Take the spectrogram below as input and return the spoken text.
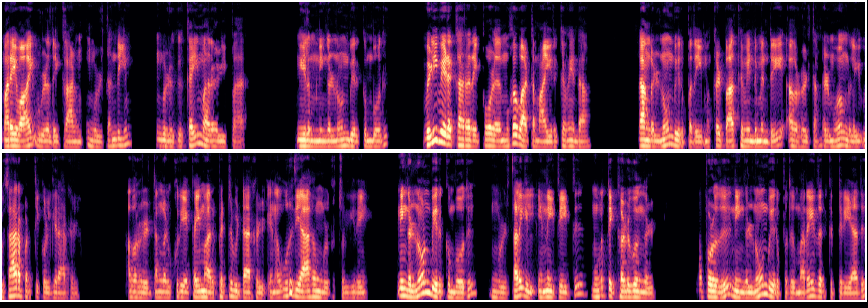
மறைவாய் உள்ளதை காணும் உங்கள் தந்தையும் உங்களுக்கு கைமாறு அளிப்பார். மேலும் நீங்கள் நோன்பு இருக்கும்போது வெளிவேடக்காரரைப் போல முகவாட்டமாயிருக்க வேண்டாம். தாங்கள் நோன்பு இருப்பதை மக்கள் பார்க்க வேண்டுமென்றே அவர்கள் தங்கள் முகங்களை விசாரப்படுத்திக் கொள்கிறார்கள். அவர்கள் தங்களுக்குரிய கைமாறு பெற்றுவிட்டார்கள் என உறுதியாக உங்களுக்கு சொல்கிறேன். நீங்கள் நோன்பு இருக்கும்போது உங்கள் தலையில் எண்ணெய் தேய்த்து முகத்தை கழுவுங்கள் அப்பொழுது நீங்கள் நோன்பு இருப்பது மறைவதற்கு தெரியாது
